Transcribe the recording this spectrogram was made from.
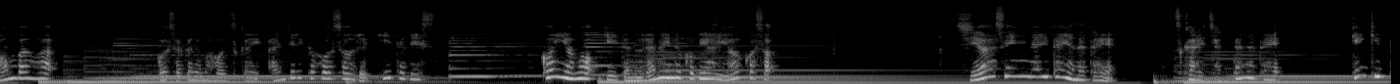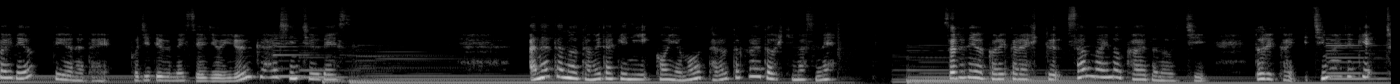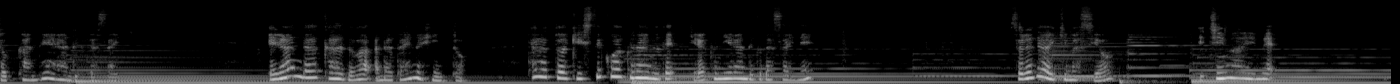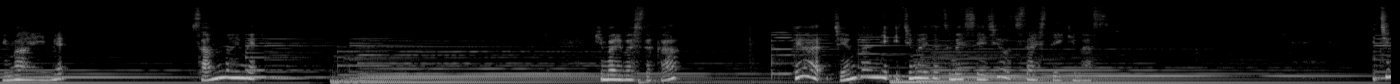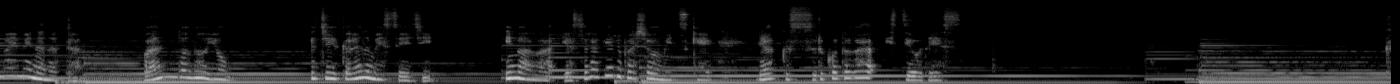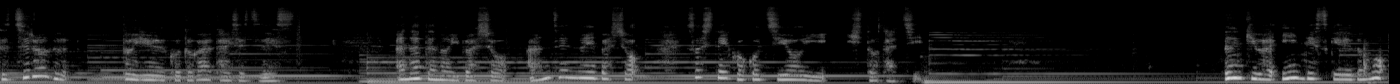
こんばんは。大阪の魔法使いアンジェリカ・フォーソールギータです。今夜もギータの占いの小部屋へようこそ。幸せになりたいあなたへ、疲れちゃったあなたへ、元気いっぱいだよっていうあなたへ、ポジティブメッセージをゆるく配信中です。あなたのためだけに今夜もタロットカードを引きますね。それではこれから引く3枚のカードのうち、どれか1枚だけ直感で選んでください。選んだカードはあなたへのヒント。タロットは決して怖くないので気楽に選んでくださいね。それではいきますよ。1枚目、2枚目、3枚目。決まりましたか？では順番に1枚ずつメッセージをお伝えしていきます。1枚目のあなた、バンドの4、宇宙からのメッセージ。今は安らげる場所を見つけ、リラックスすることが必要です。くつろぐということが大切です。あなたの居場所、安全な居場所、そして心地よい人たち。運気はいいんですけれども、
